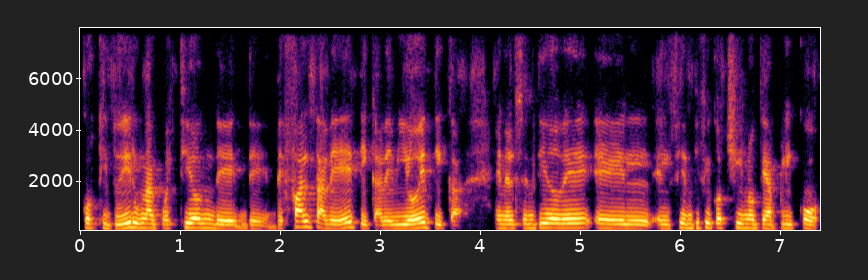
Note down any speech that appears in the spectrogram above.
constituir una cuestión de, falta de ética, de bioética, en el sentido de el, científico chino que aplicó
